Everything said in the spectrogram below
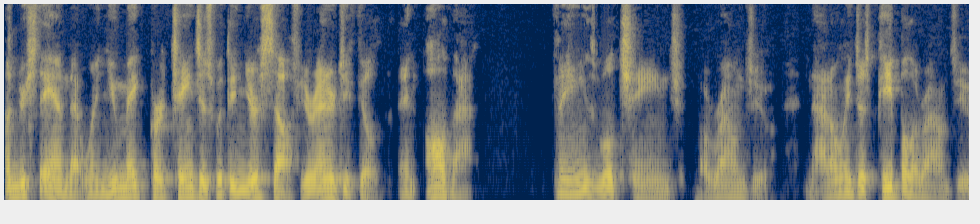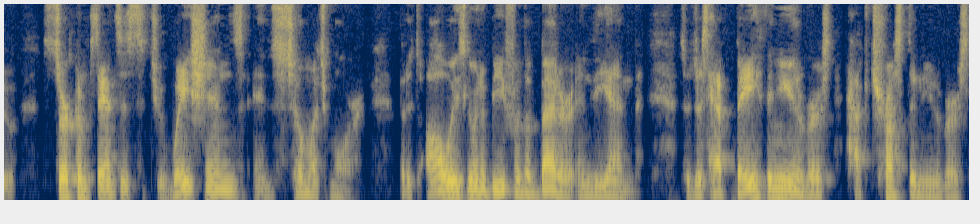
understand that when you make per- changes within yourself your energy field and all that things will change around you not only just people around you circumstances, situations, and so much more. But it's always going to be for the better in the end. So just have faith in the universe, have trust in the universe,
